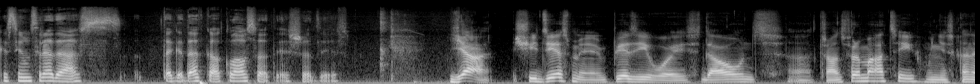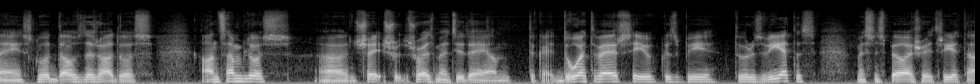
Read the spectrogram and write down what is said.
kas jums radās tagad atkal klausoties šo dziesmu? Jā, šī dziesma ir piedzīvojusi daudz uh, transformāciju. Viņa skanējusi ļoti daudz dažādos ansambļos. Uh, še, šo, šoreiz mēs dzirdējām tikai dotu versiju, kas bija tur uz vietas. Mēs viņu spēlējām šeit rietā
